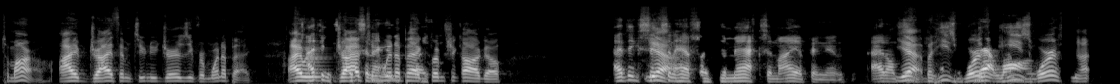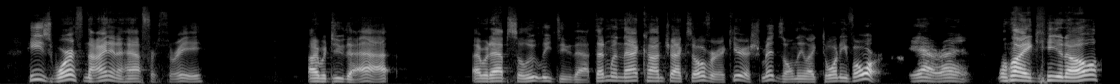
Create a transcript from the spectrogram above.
tomorrow. I drive him to New Jersey from Winnipeg. I would think drive to Winnipeg like- from Chicago. I think six and a Yeah. half's like the max in my opinion. I don't. Yeah, but he's worth he's worth not he's worth nine and a half for three. I would do that. I would absolutely do that. Then when that contract's over, Akira Schmid's only like twenty four. Yeah, right. Like you know,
